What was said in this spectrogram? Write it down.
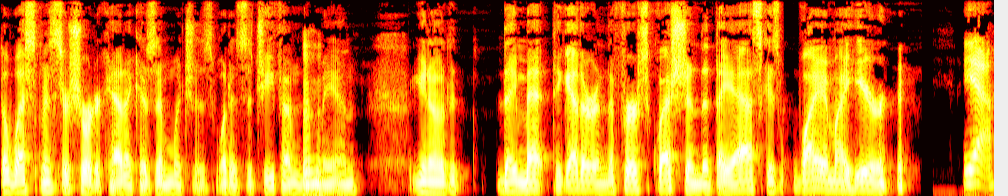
the Westminster Shorter Catechism, which is what is the chief end of Mhm. man? You know, that they met together, and the first question that they ask is, "Why am I here?" Yeah.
